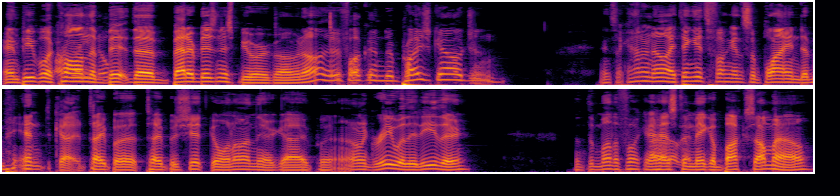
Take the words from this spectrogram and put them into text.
and people are Ours calling the ain't bi- the Better Business Bureau, going, "Oh, they're fucking they're price gouging." And it's like I don't know. I think it's fucking supply and demand type of type of shit going on there, guy. But I don't agree with it either. But the motherfucker has to man. make a buck somehow.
